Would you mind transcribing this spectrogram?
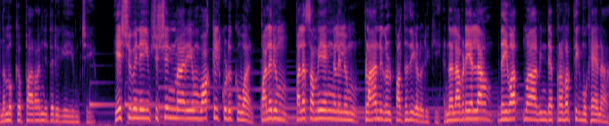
നമുക്ക് പറഞ്ഞു തരികയും ചെയ്യും. യേശുവിനെയും ശിഷ്യന്മാരെയും വാക്കിൽ കൊടുക്കുവാൻ പലരും പല സമയങ്ങളിലും പ്ലാനുകൾ പദ്ധതികൾ ഒരുക്കി. എന്നാൽ അവിടെയെല്ലാം ദൈവാത്മാവിന്റെ പ്രവൃത്തി മുഖേന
